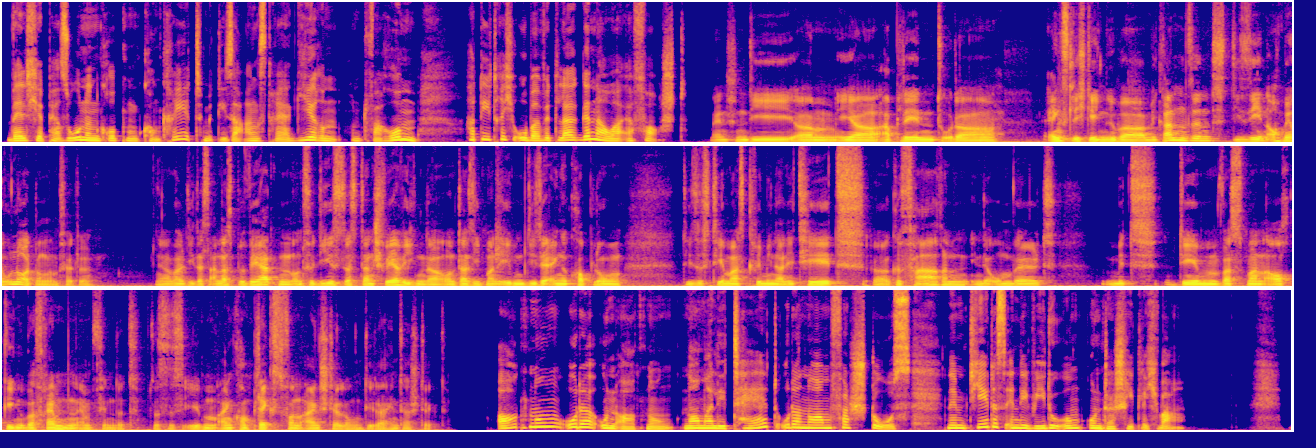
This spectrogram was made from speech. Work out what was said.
Welche Personengruppen konkret mit dieser Angst reagieren und warum, hat Dietrich Oberwittler genauer erforscht. Menschen, die ähm, eher ablehnend oder ängstlich gegenüber Migranten sind, die sehen auch mehr Unordnung im Viertel. Ja, weil die das anders bewerten und für die ist das dann schwerwiegender. Und da sieht man eben diese enge Kopplung dieses Themas Kriminalität, äh, Gefahren in der Umwelt mit dem, was man auch gegenüber Fremden empfindet. Das ist eben ein Komplex von Einstellungen, die dahinter steckt. Ordnung oder Unordnung, Normalität oder Normverstoß nimmt jedes Individuum unterschiedlich wahr.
